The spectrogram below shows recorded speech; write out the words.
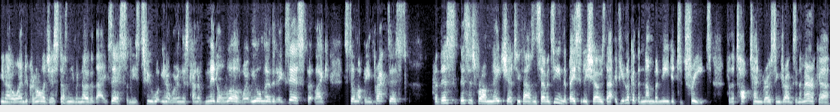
you know, endocrinologist doesn't even know that that exists. And these two, you know, we're in this kind of middle world where we all know that it exists, but like still not being practiced. But this, this is from Nature 2017 that basically shows that if you look at the number needed to treat for the top 10 grossing drugs in America,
